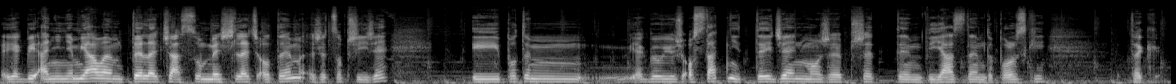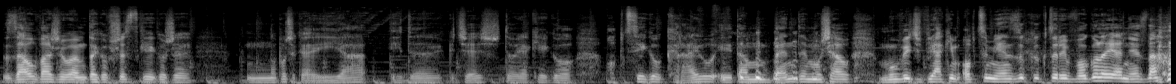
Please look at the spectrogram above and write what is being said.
jakby ani nie miałem tyle czasu myśleć o tym, że co przyjdzie. I potem, jak był już ostatni tydzień, może przed tym wyjazdem do Polski, tak zauważyłem tego wszystkiego, że no poczekaj, ja idę gdzieś do jakiego obcego kraju i tam będę musiał mówić w jakim obcym języku, który w ogóle ja nie znam.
